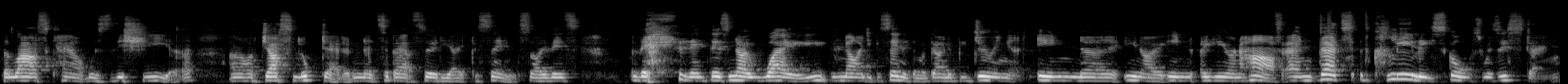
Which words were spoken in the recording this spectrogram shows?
The last count was this year, and I've just looked at it, and it's about thirty eight percent. So there's there, there's no way 90% of them are going to be doing it in uh, you know in a year and a half and that's clearly schools resisting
